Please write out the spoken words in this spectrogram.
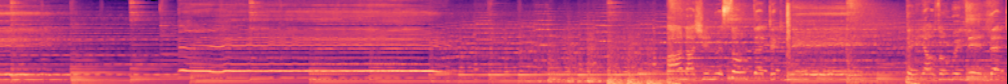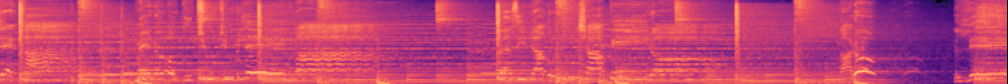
အာနာရှင်တွေဆုံးသက်တဲ့နေ့တရားဆုံးတွေလင်းလက်တဲ့အခါမင်းတို့အုပ်ကူဖြူဖြူက ကိုထူချပြီးတော့ငါတို့လေး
